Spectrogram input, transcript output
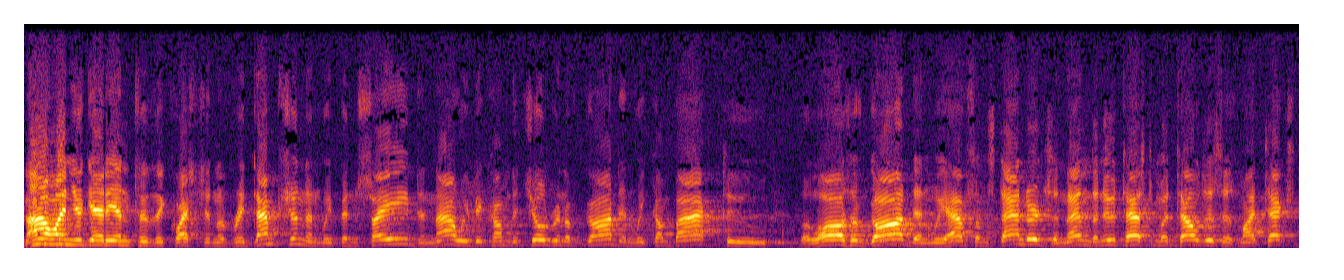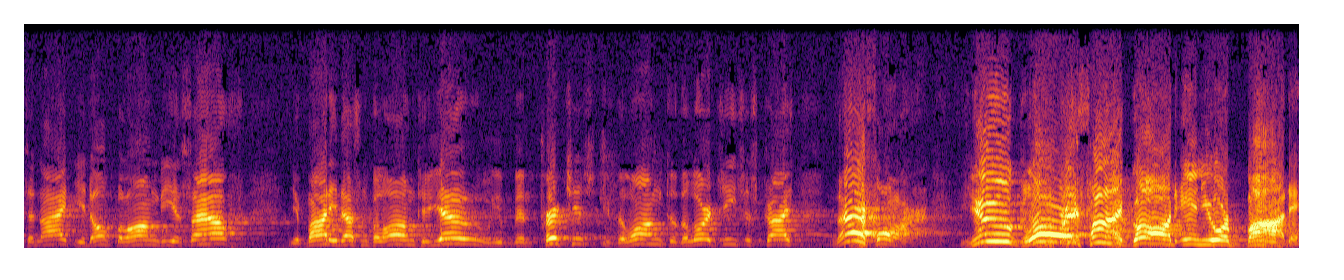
Now, when you get into the question of redemption, and we've been saved, and now we become the children of God, and we come back to the laws of God, and we have some standards, and then the New Testament tells us, as my text tonight, you don't belong to yourself. Your body doesn't belong to you. You've been purchased. You belong to the Lord Jesus Christ. Therefore, you glorify God in your body.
